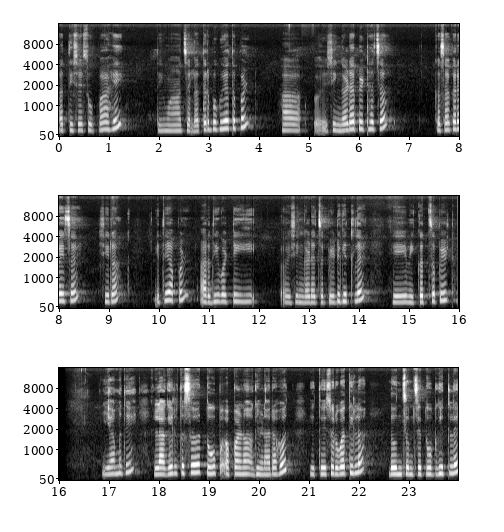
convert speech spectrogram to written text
अतिशय सोपा आहे. तेव्हा चला तर बघूयात आपण. हा शिंगाड्या पिठाचा कसा करायचा आहे? शिरा. इथे आपण अर्धी वाटी शिंगाड्याचं पीठ घेतलं आहे हे विकतचं पीठ. यामध्ये लागेल तसं तूप आपण घेणार आहोत. इथे सुरुवातीला दोन चमचे तूप घेतले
